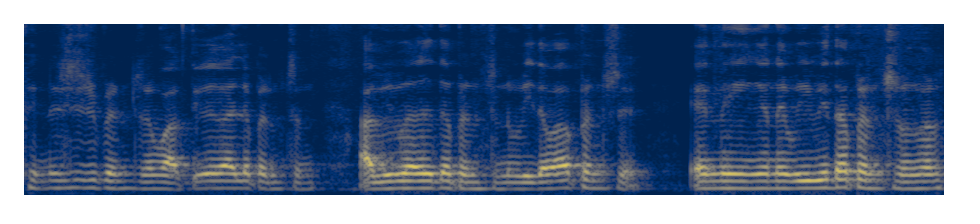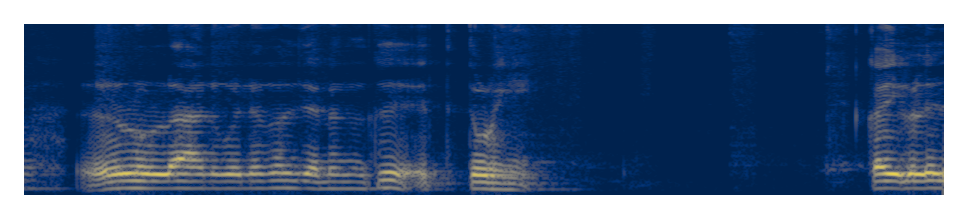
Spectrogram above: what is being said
ഭിന്നശേഷി പെൻഷൻ വാർഷികകാല പെൻഷൻ അവിവാഹിത പെൻഷൻ വിധവാ പെൻഷൻ എന്നിങ്ങനെ വിവിധ പെൻഷനുകൾ ഉള്ള ആനുകൂല്യങ്ങൾ ജനങ്ങൾക്ക് എത്തിത്തുടങ്ങി കൈകളിൽ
